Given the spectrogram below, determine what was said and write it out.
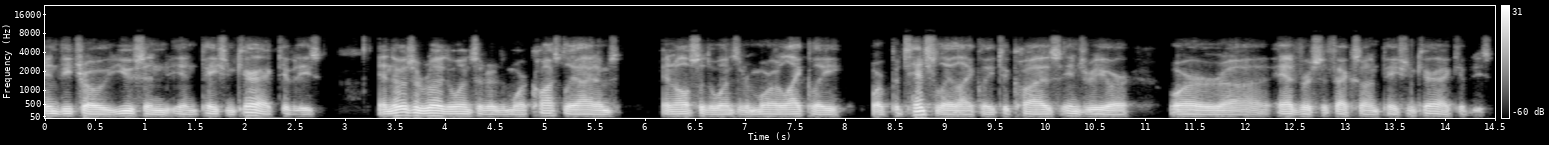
in vitro use in, in patient care activities. And those are really the ones that are the more costly items and also the ones that are more likely or potentially likely to cause injury or or uh, adverse effects on patient care activities.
